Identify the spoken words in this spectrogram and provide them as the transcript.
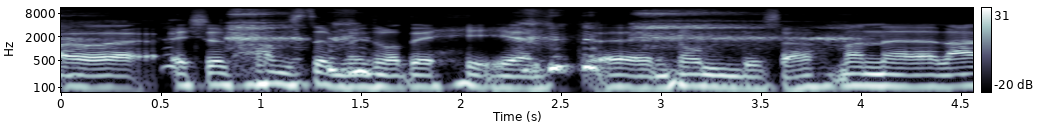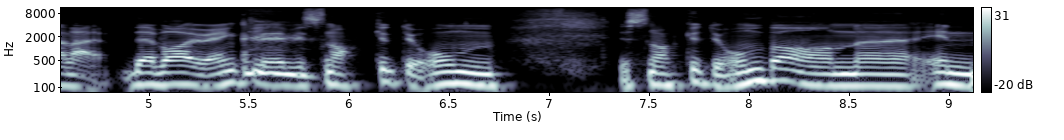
Uh, ikke framstill meg som at det er helt uh, noldis her. Men uh, nei, nei. Det var jo egentlig Vi snakket jo om, vi snakket jo om barn inn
